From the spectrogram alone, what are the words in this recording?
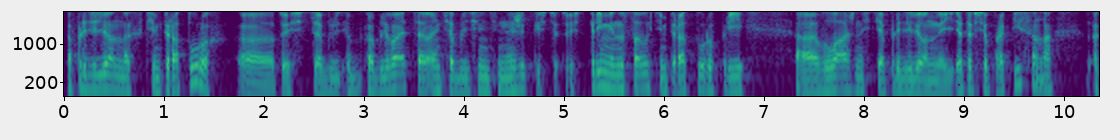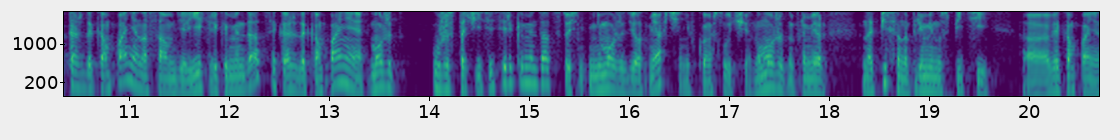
определенных температурах, э, то есть обливается антиобледенительной жидкостью. То есть при минусовых температурах, при Э, влажности определенной. Это все прописано. А каждая компания, на самом деле, есть рекомендации, каждая компания может ужесточить эти рекомендации, то есть не может делать мягче ни в коем случае, но может, например, написано при минус 5, э, авиакомпания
